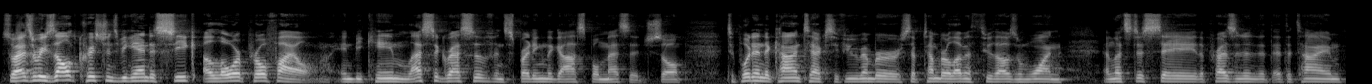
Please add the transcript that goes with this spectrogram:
So as a result, Christians began to seek a lower profile and became less aggressive in spreading the gospel message. So to put into context, if you remember September 11th, 2001, and let's just say the president at the time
